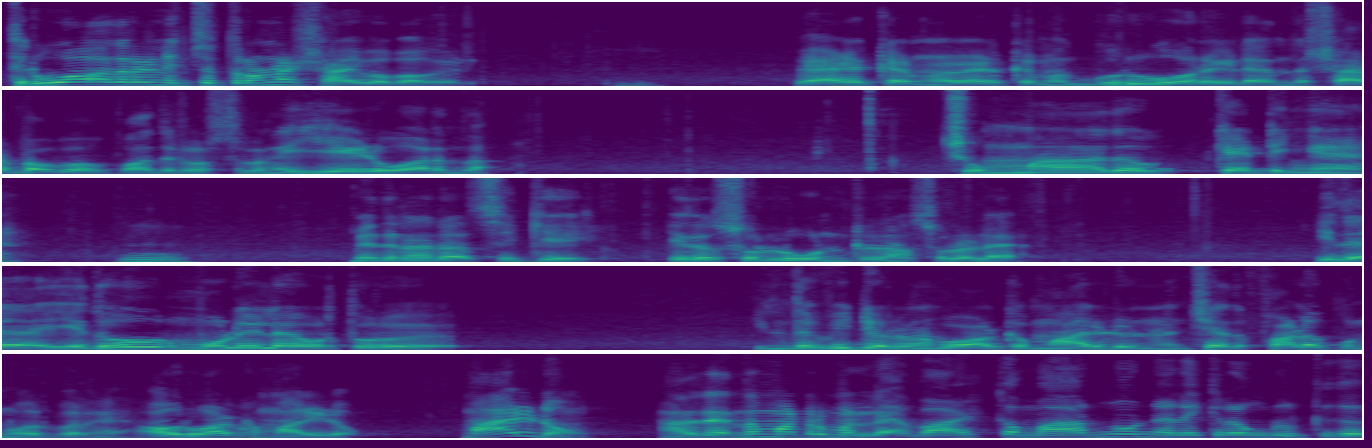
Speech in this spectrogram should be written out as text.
திருவாதிரை நட்சத்திரம்னா சாய்பாபா கோயில். வேலைக்கிழமை வேலைக்கிழமை குரு ஓரையில் அந்த சாய்பாபாவை பார்த்துட்டு வர சொல்லுங்க. ஏழு வாரம் தான். சும்மா ஏதோ கேட்டிங்க. மிதன ராசிக்கு ஏதோ சொல்லுவோன்ட்டு நான் சொல்லலை. இதை ஏதோ ஒரு மூலையில் ஒருத்தர் இந்த வீடியோவில் நம்ம வாழ்க்கை மாறிடும்னு நினச்சி அதை ஃபாலோ பண்ணுவார் பாருங்க. அவர் வாழ்க்கை மாறிடும். மாறிடும். அதில் எந்த மாற்றமும் இல்லை. வாழ்க்கை மாறணும்னு நினைக்கிறவங்களுக்கு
